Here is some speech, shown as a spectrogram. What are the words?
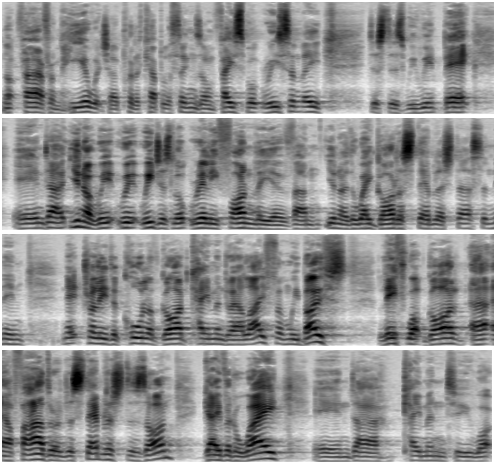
not far from here, which I put a couple of things on Facebook recently, just as we went back. And, uh, you know, we, we, we, just look really fondly of, um, you know, the way God established us. And then naturally the call of God came into our life, and we both left what God, uh, our Father, had established us on, gave it away, and uh, came into what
